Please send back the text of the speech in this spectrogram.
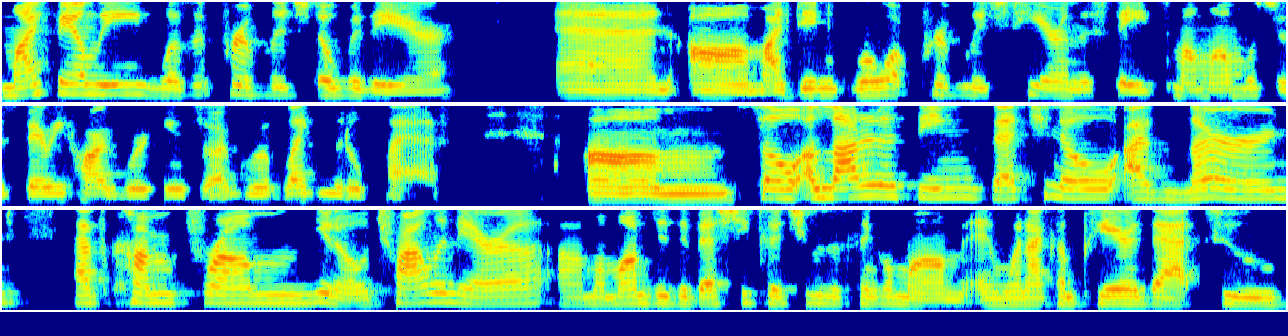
my family wasn't privileged over there. And um, I didn't grow up privileged here in the States. My mom was just very hardworking. So I grew up like middle class. Um, so a lot of the things that, you know, I've learned have come from, you know, trial and error. Um, my mom did the best she could. She was a single mom. And when I compare that to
